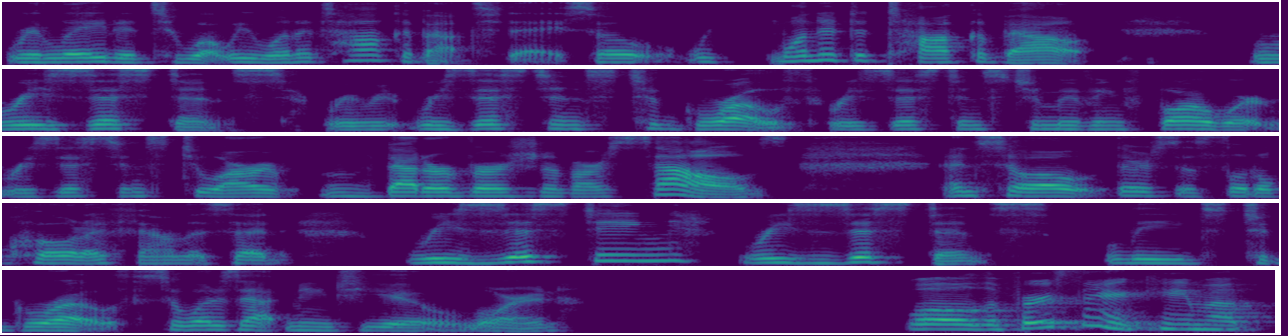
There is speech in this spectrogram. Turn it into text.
related to what we want to talk about today. So we wanted to talk about resistance re- resistance to growth resistance to moving forward resistance to our better version of ourselves. And so there's this little quote i found that said resisting resistance leads to growth. So what does that mean to you lauren? Well the first thing that came up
